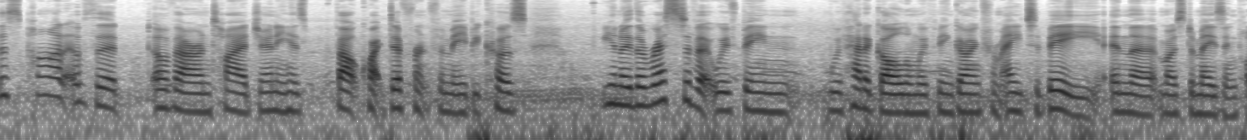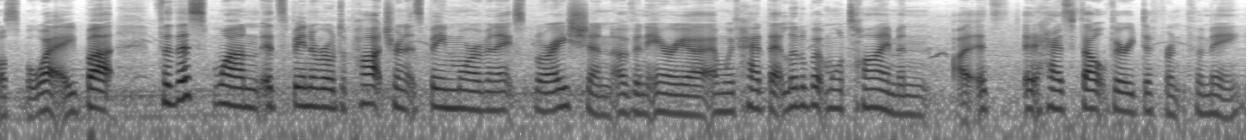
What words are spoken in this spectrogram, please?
This part of the of our entire journey has felt quite different for me because you know the rest of it we've been we've had a goal and we've been going from A to B in the most amazing possible way but for this one it's been a real departure and it's been more of an exploration of an area and we've had that little bit more time and I- it's it has felt very different for me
